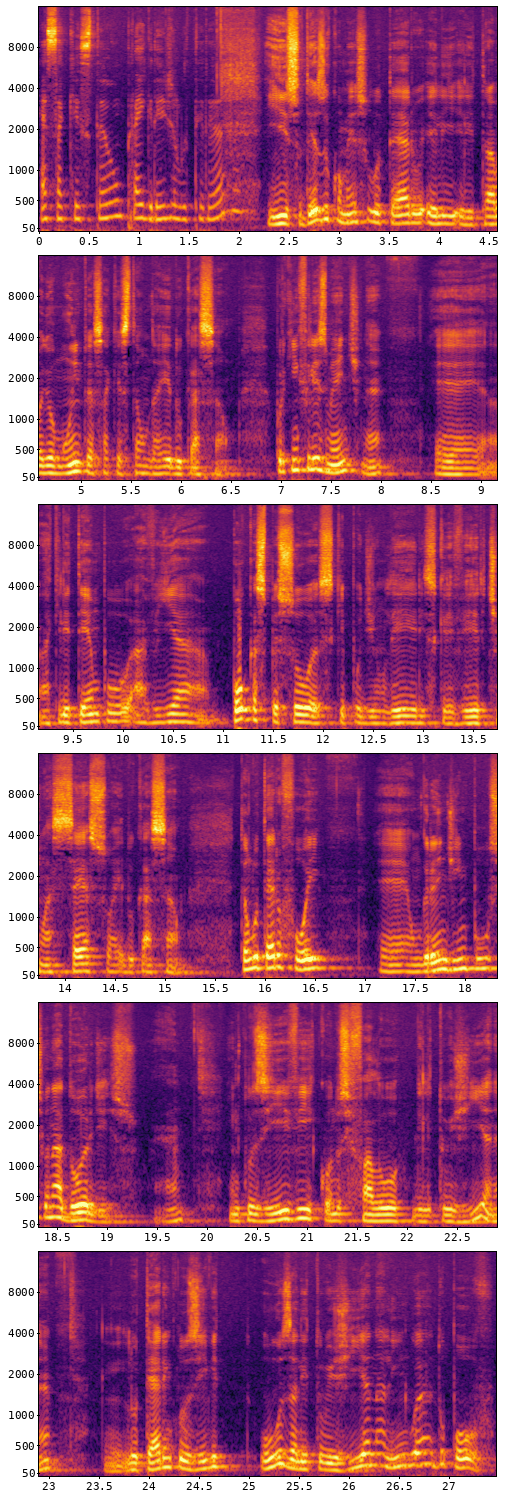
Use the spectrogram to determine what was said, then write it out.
essa questão para a Igreja Luterana? Isso, desde o começo Lutero ele, ele trabalhou muito essa questão da educação, porque infelizmente, né, é, naquele tempo havia poucas pessoas que podiam ler, escrever, tinham acesso à educação. Então Lutero foi é, um grande impulsionador disso. Né? Inclusive, quando se falou de liturgia, né, Lutero, inclusive, usa a liturgia na língua do povo.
